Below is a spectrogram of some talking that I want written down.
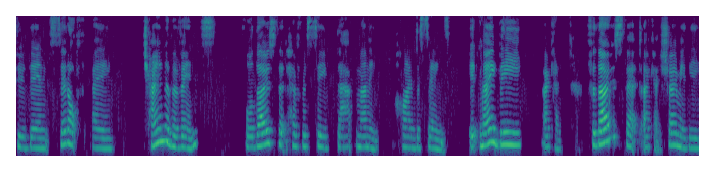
to then set off a chain of events for those that have received dark money behind the scenes. It may be, okay, for those that, okay, show me the,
